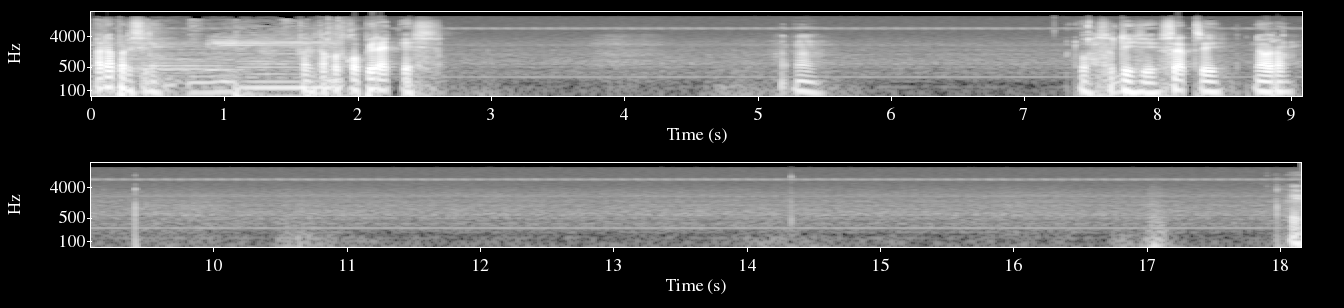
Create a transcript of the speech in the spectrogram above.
Ada apa di sini? Ntar takut copyright guys Hmm. Wah sedih sih, sad sih ini orang Oke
